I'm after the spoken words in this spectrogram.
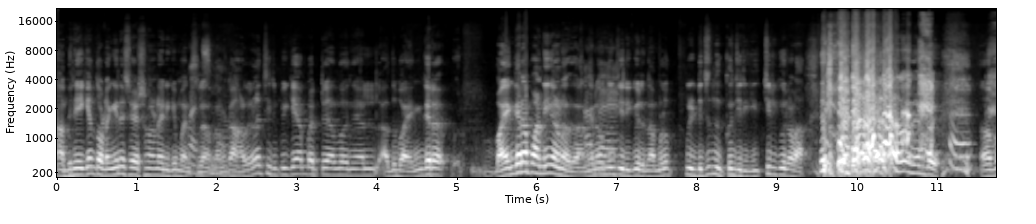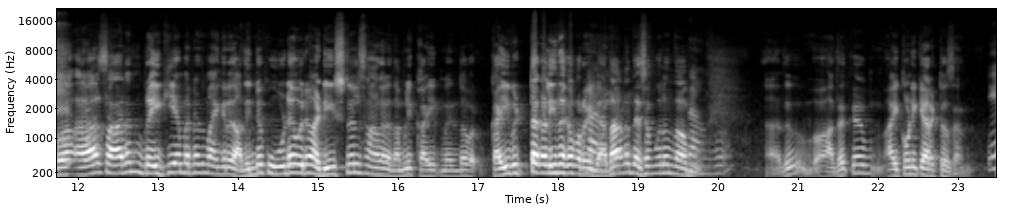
അഭിനയിക്കാൻ തുടങ്ങിയതിന് ശേഷമാണ് എനിക്ക് മനസ്സിലാവുന്നത്. നമുക്ക് ആളുകളെ ചിരിപ്പിക്കാൻ പറ്റുക എന്ന് പറഞ്ഞാൽ അത് ഭയങ്കര ഭയങ്കര പണിയാണ് അത്. അങ്ങനെ ഒന്നും ചിരിക്കൂല. നമ്മൾ പിടിച്ചു നിൽക്കും ചിരിക്കും ചിരിക്കൂലടാ. അപ്പൊ ആ സാധനം ബ്രേക്ക് ചെയ്യാൻ പറ്റുന്നത് ഭയങ്കര അതിന്റെ കൂടെ ഒരു അഡീഷണൽ സാധനം. നമ്മൾ ഈ കൈ എന്താ പറയുക കൈവിട്ട കളി എന്നൊക്കെ പറയില്ല? അതാണ് ദശമൂലം നാമം. അത് അതൊക്കെ ഐക്കോണിക് ക്യാരക്ടേഴ്സ് ആണ്. ഈ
